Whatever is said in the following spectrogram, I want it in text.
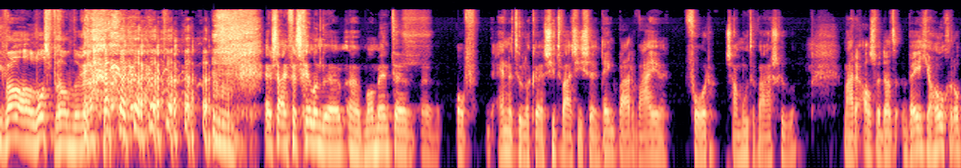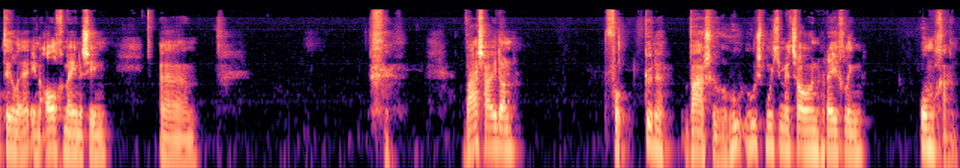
ik wou al losbranden. Maar er zijn verschillende uh, momenten uh, of, en natuurlijk situaties denkbaar waar je voor zou moeten waarschuwen. Maar als we dat een beetje hoger optillen, in algemene zin, ehm, waar zou je dan voor kunnen waarschuwen? Hoe, hoe moet je met zo'n regeling omgaan?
